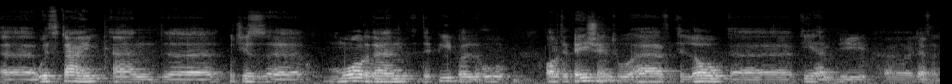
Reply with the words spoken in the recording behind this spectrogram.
uh, with time and uh, which is uh, more than the people who or the patient who have a low uh, EMP uh, level.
